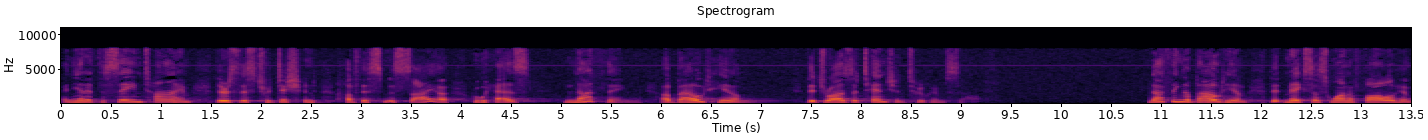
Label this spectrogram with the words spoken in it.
And yet at the same time, there's this tradition of this Messiah who has nothing about him that draws attention to himself. Nothing about him that makes us want to follow him.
